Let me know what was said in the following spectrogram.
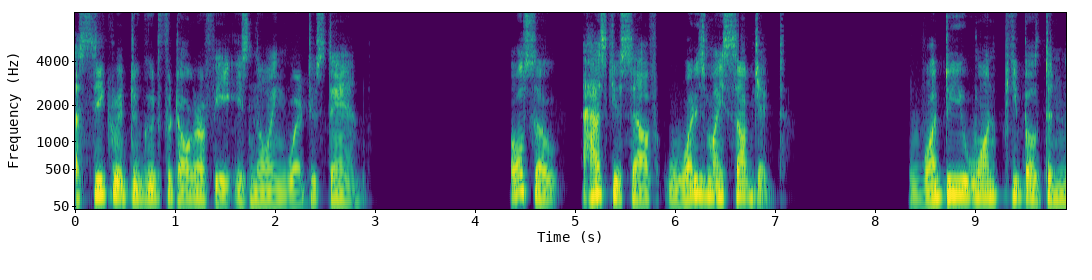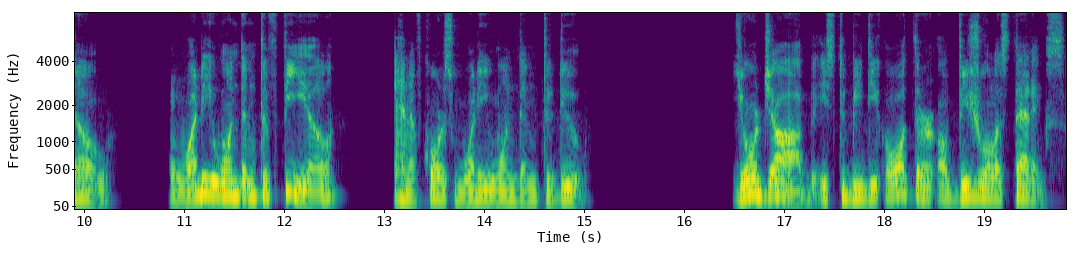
a secret to good photography is knowing where to stand. Also, ask yourself what is my subject? What do you want people to know? What do you want them to feel? And of course, what do you want them to do? Your job is to be the author of visual aesthetics,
